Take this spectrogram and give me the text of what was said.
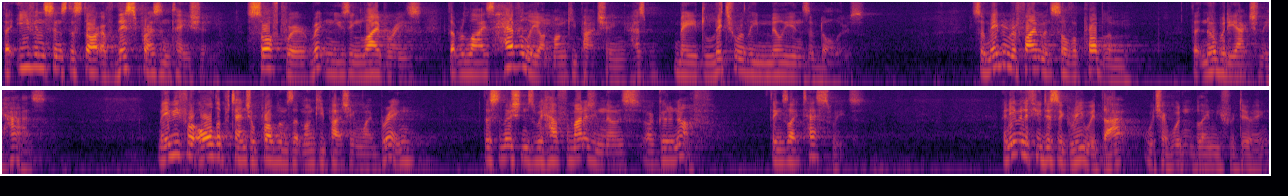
that even since the start of this presentation, software written using libraries that relies heavily on monkey patching has made literally millions of dollars. So maybe refinements solve a problem that nobody actually has. Maybe for all the potential problems that monkey patching might bring, the solutions we have for managing those are good enough things like test suites. And even if you disagree with that, which I wouldn't blame you for doing,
